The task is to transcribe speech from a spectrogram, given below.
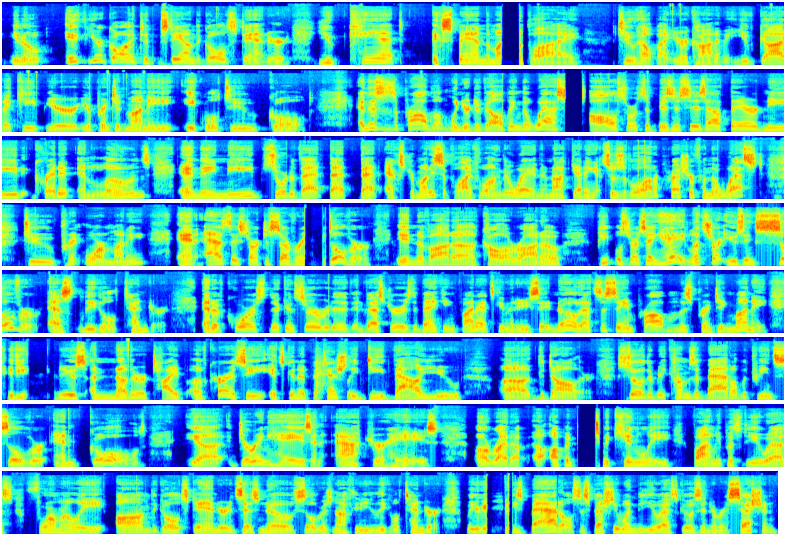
you know, if you're going to stay on the gold standard, you can't expand the money supply to help out your economy. You've got to keep your your printed money equal to gold. And this is a problem when you're developing the West. All sorts of businesses out there need credit and loans, and they need sort of that that that extra money supply flowing their way, and they're not getting it. So there's a lot of pressure from the West to print more money. And as they start discovering silver in Nevada, Colorado, people start saying, hey, let's start using silver as legal tender. And of course, the conservative investors, the banking finance community say, no, that's the same problem as printing money. If you introduce another type of currency, it's going to potentially devalue uh, the dollar. So there becomes a battle between silver and gold uh, during Hayes and after Hayes, uh, right up uh, up until McKinley finally puts the U.S. formally on the gold standard and says no, silver is not going to be legal tender. But you're going to these battles, especially when the U.S. goes into recession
